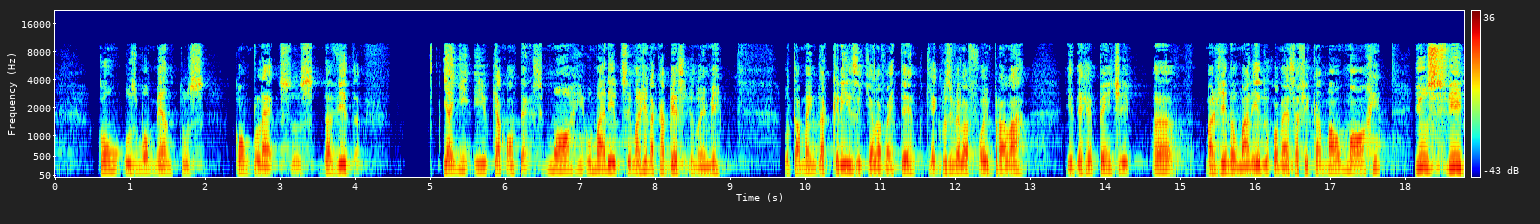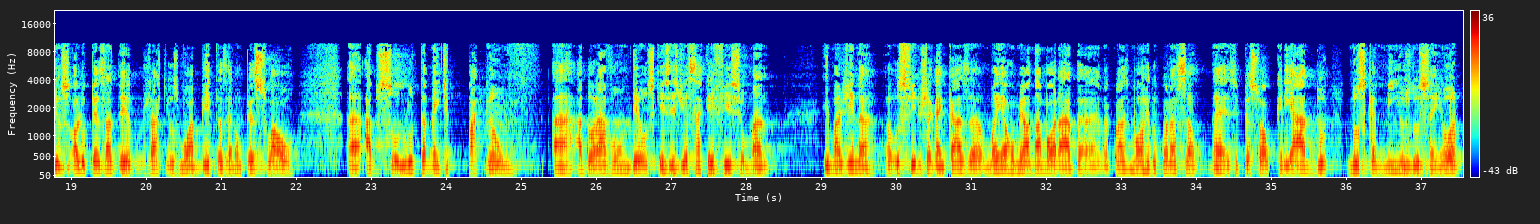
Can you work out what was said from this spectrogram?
com os momentos complexos da vida. E aí e o que acontece? Morre o marido. Você imagina a cabeça de Noemi? O tamanho da crise que ela vai ter, porque inclusive ela foi para lá e de repente, ah, imagina, o marido começa a ficar mal, morre. E os filhos, olha o pesadelo, já que os moabitas eram um pessoal ah, absolutamente pagão, ah, adoravam um Deus que exigia sacrifício humano. Imagina os filhos chegar em casa, mãe arrumei uma namorada, ela quase morre do coração, né? Esse pessoal criado nos caminhos do Senhor,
